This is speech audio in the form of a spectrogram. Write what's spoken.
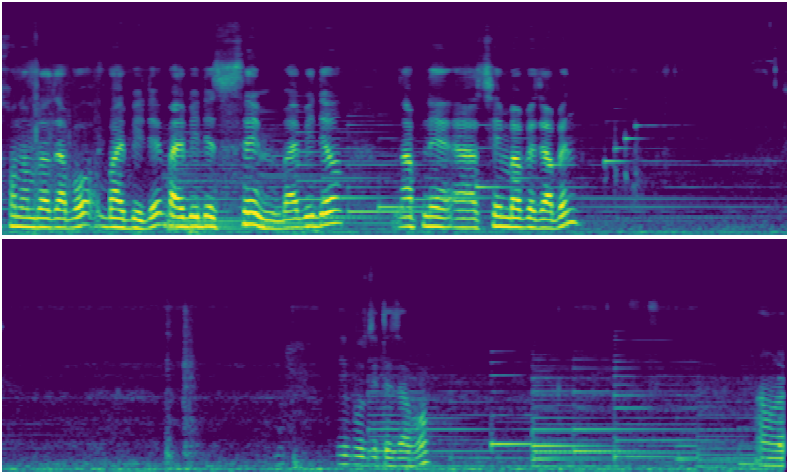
এখন আমরা যাব বাইবিডে বাইবিডে সেম বাইবিডেও আপনি সেমভাবে যাবেন। ডিপোজিটে যাব। আমরা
